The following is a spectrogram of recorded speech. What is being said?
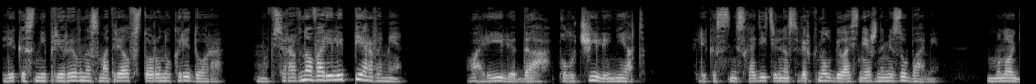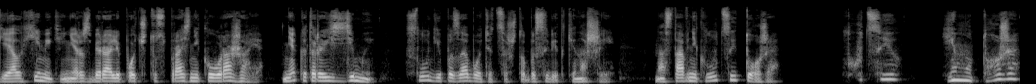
Ликас непрерывно смотрел в сторону коридора. «Мы все равно варили первыми». «Варили, да. Получили, нет». Ликас снисходительно сверкнул белоснежными зубами. «Многие алхимики не разбирали почту с праздника урожая. Некоторые с зимы. Слуги позаботятся, чтобы свитки нашли. Наставник Луций тоже». «Луцию? Ему тоже?»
